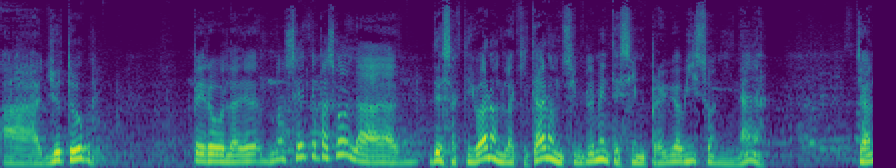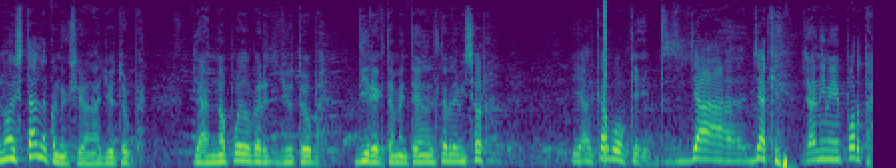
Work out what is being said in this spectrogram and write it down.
a YouTube, pero no sé qué pasó, la desactivaron, la quitaron simplemente sin previo aviso ni nada. Ya no está la conexión a YouTube, ya no puedo ver YouTube directamente en el televisor. Y al cabo que pues, ya, ya que, ya ni me importa.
